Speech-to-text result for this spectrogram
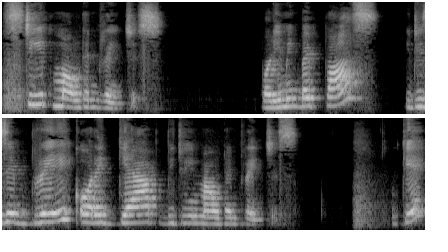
steep mountain ranges. What do you mean by pass? It is a break or a gap between mountain ranges. Okay.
